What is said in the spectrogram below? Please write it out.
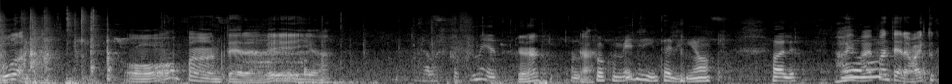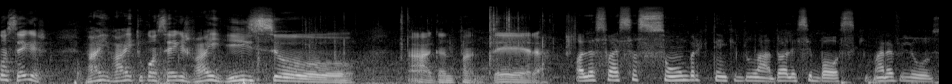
pula. Ó, pantera, veia. Ela ficou com medo. Hã? Ela Tá. ficou com medinho, tadinha, ó. Olha. Vai, vai, pantera, vai que tu consegues. Vai, vai, tu consegues, vai. Isso. Ah, grande pantera. Olha só essa sombra que tem aqui do lado. Olha esse bosque maravilhoso.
